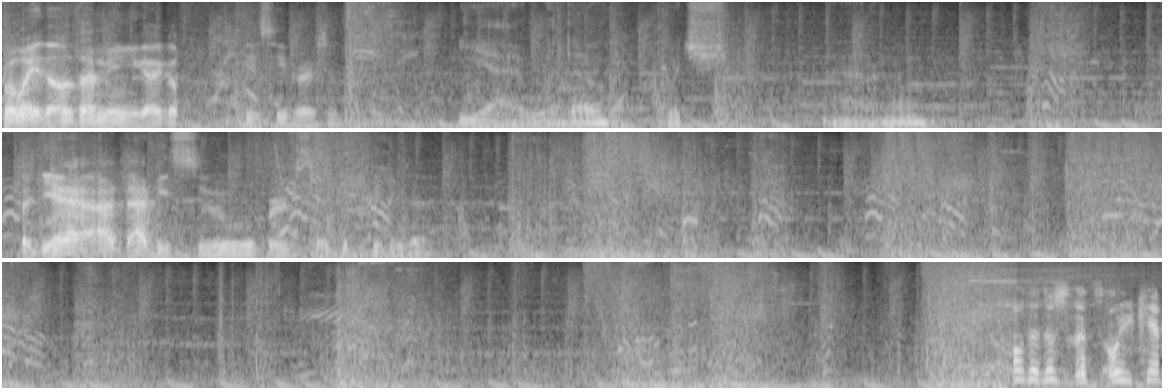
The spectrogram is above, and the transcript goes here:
But wait, don't that mean you gotta go PC version? Yeah, it would though, which I don't know. But yeah, that'd be super sick if you could do that. Oh, that does. That's. Oh, you can't.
